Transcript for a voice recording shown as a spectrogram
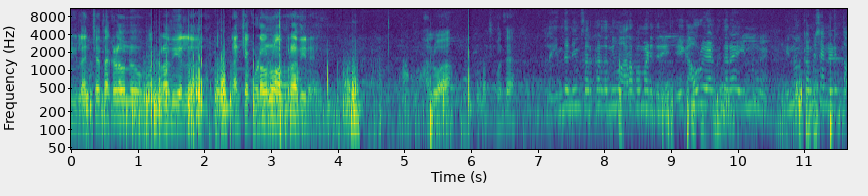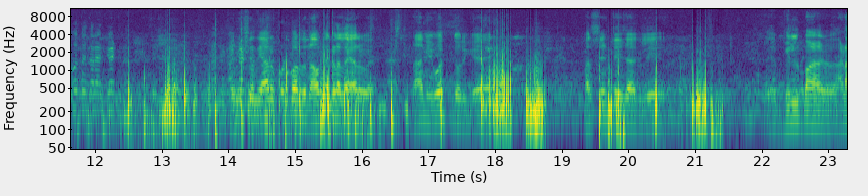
ಈ ಲಂಚ ತಗೊಳ್ಳೋನು ಅಪರಾಧಿ ಅಲ್ಲ. ಲಂಚ ಕೊಡೋನು ಅಪರಾಧಿನೇ. ಅಲ್ವಾ? ಮತ್ತೆ? ಅಲ್ಲ ಹಿಂದೆ ನಿಮ್ಮ ಸರ್ಕಾರದ ನೀವು ಆರೋಪ ಮಾಡಿದಿರಿ. ಈಗ ಅವರು ಹೇಳ್ತಿದ್ದಾರೆ ಇನ್ನೂ ಇನ್ನೂ ಕಮಿಷನ್ ನಡೀತು ತಗೋತಾ ಇದ್ದಾರೆ ಅಂತ ಹೇಳ್ತಿದ್ದಾರೆ. ಕಮಿಷನ್ ಯಾರು ಕೊಡಬಾರ್ದು? ನಾವು ತಗೊಳ್ಳಲ್ಲ ಯಾರು? ನಾನು ಇವತ್ತಿನವರಿಗೆ ಪರ್ಸೆಂಟೇಜ್ ಆಗಲಿ ಬಿಲ್ ಮಾ ಹಣ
